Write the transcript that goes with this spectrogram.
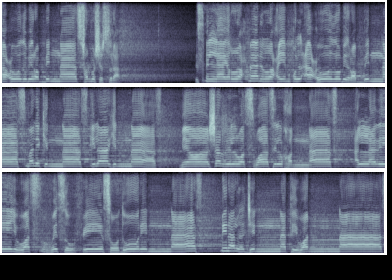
আউযু বিরাব্বিন নাস সর্বশেষ সূরা বিসমিল্লাহ রহমান রহিম কুল আউযু বিরাব্বিন নাস মালিকিন নাস ইলাহিন নাস মিন শাররিল ওয়াসওয়াসিল খান্নাস الذي يوسوس في صدور الناس من الجنة والناس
